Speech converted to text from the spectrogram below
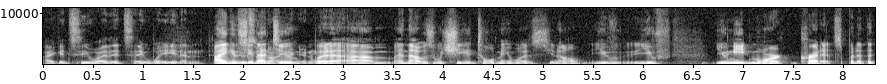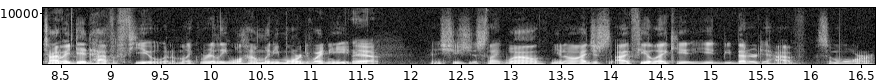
I could see why they'd say wait and I can see that too. non-union But uh, um, and that was what she had told me was, you know, you you've you need more credits. But at the time, I did have a few, and I'm like, really? Well, how many more do I need? yeah, And she's just like, well, you know, I just I feel like you'd be better to have some more.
